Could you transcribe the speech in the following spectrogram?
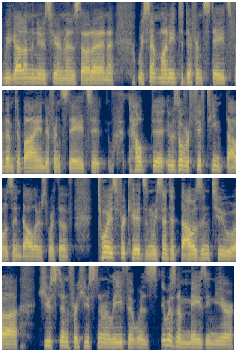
We got on the news here in Minnesota and uh, we sent money to different states for them to buy in different states. It helped, uh, it was over $15,000 worth of toys for kids and we sent a thousand to uh, Houston for Houston Relief. It was, it was an amazing year.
